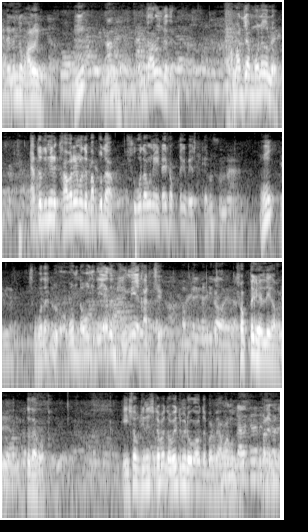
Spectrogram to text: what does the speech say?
এটা কিন্তু ভালোই। হুম? দারুণ খেতে। আমার যা মনে হলো এতদিনের খাবারের মধ্যে বাপুদা শুভদা মনে এটাই সব থেকে বেস্ট খেলো হুম? শুভদা একটা লবণ টবণ দিয়ে একদম জমিয়ে খাচ্ছে। সব থেকে হেলদি খাবার। তো দেখো এইসব জিনিস খাবে তবেই তুমি রোগা হতে পারবে আমার মতো। মানে মানে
